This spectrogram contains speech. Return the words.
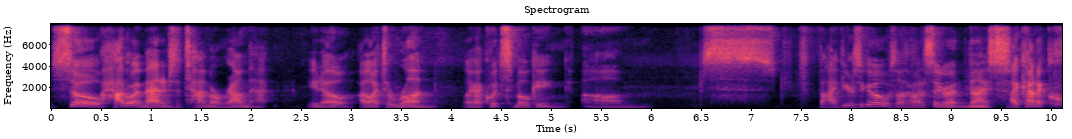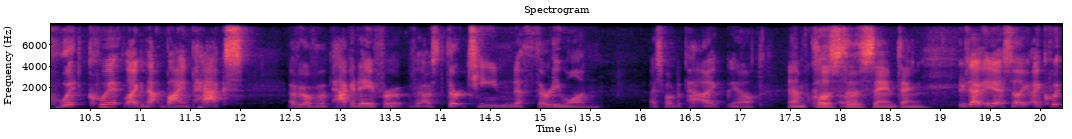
So how do I manage the time around that? You know, I like to run. Like I quit smoking um, five years ago. Was I had a cigarette? Nice. I kind of quit, quit, like not buying packs. I've gone from a pack a day for I was 13 to 31. I smoked a pack, like you know, I'm close to the same thing. exactly. Yeah, so like I quit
